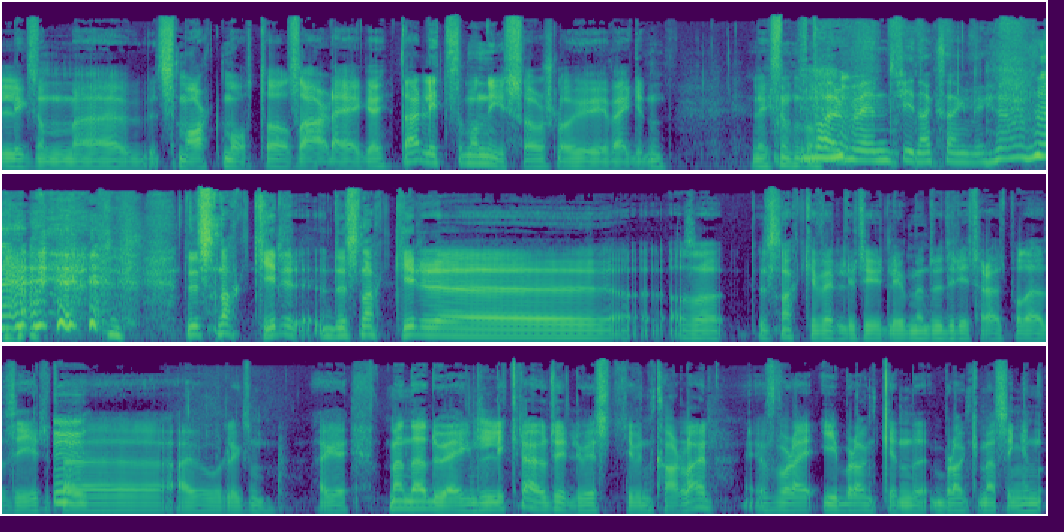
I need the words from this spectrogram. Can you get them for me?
liksom eh, smart måte, og så er det gøy. Det er litt som å nyse og slå huet i veggen. Liksom sånn. bare med en fin aksent, liksom. Du snakker Du snakker eh, Altså, du snakker veldig tydelig, men du driter deg ut på det du sier. Det er jo liksom det er gøy. Men det du egentlig liker, er jo tydeligvis Steven Carlisle. For deg i blanken, Blankemessingen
